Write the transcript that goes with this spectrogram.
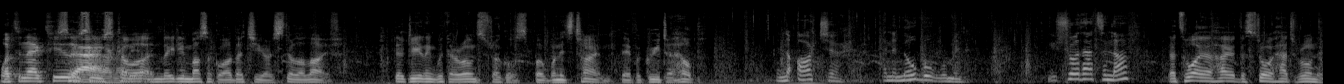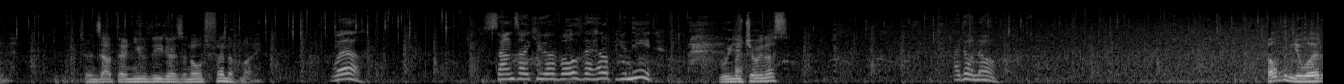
What's in Act 2? Sensei I don't know Ishikawa yet. and Lady Masako Adachi are still alive. They're dealing with their own struggles, but when it's time, they've agreed to help. An archer and a noblewoman. You sure that's enough? That's why I hired the Straw Hat Ronin. Turns out their new leader is an old friend of mine. Well, sounds like you have all the help you need. Will you join us? I don't know. Hoping you would.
